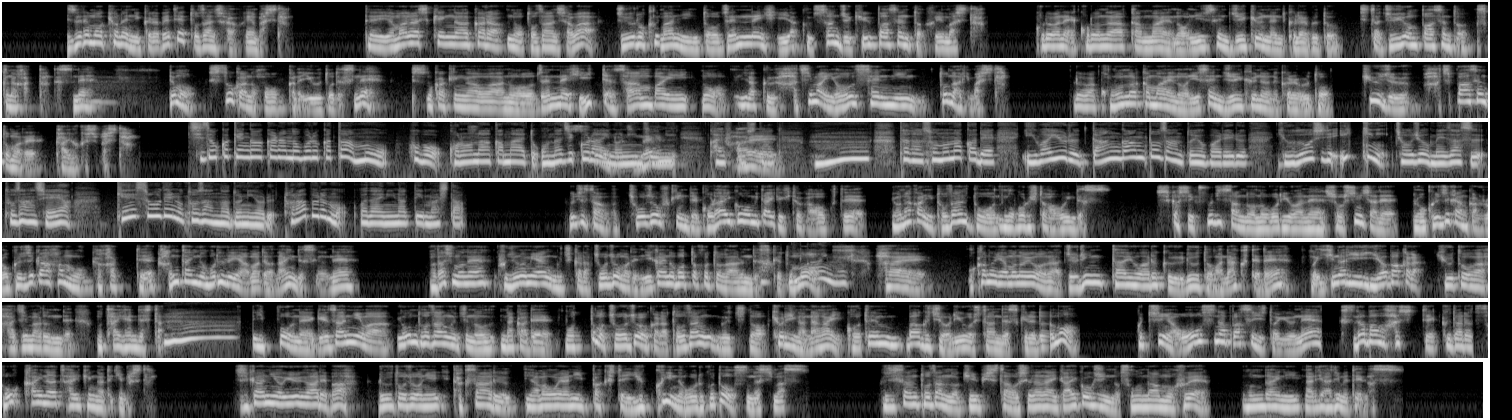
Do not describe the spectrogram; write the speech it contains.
いずれも去年に比べて登山者が増えました。で、山梨県側からの登山者は16万人と前年比約39%増えました。これはね、コロナ禍前の2019年に比べると、実は14%少なかったんですね。でも、静岡の方から言うとですね、静岡県側はあの前年比1.3倍の約8万4千人となりました。これはコロナ禍前の2019年に比べると98%まで回復しました。静岡県側から登る方はもうほぼコロナ禍前と同じくらいの人数に回復した。う、ねはい、んただその中でいわゆる弾丸登山と呼ばれる夜通しで一気に頂上を目指す登山者や軽装での登山などによるトラブルも話題になっていました。富士山は頂上付近でご来光を見たいという人が多くて夜中に登山道を登る人が多いんです。しかし富士山の登りはね、初心者で6時間から6時間半もかかって簡単に登れる山ではないんですよね。私もね、富士宮口から頂上まで2回登ったことがあるんですけども、はい。他の山のような樹林帯を歩くルートがなくてね、いきなり岩場から急登が始まるんで、もう大変でした。一方ね、下山には4登山口の中で最も頂上から登山口の距離が長い御殿場口を利用したんですけれども、こっちには大砂バスジというね、砂場を走って下る爽快な体験ができました。時間に余裕があれば、ルート上にたくさんある山小屋に一泊してゆっくり登ることをお勧めします。富士山登山の厳しさを知らない外国人の遭難も増え、問題になり始めています。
